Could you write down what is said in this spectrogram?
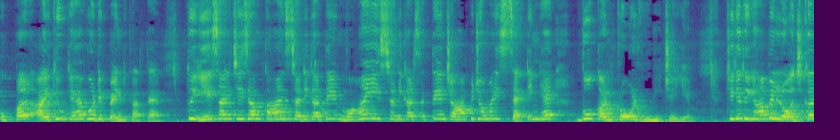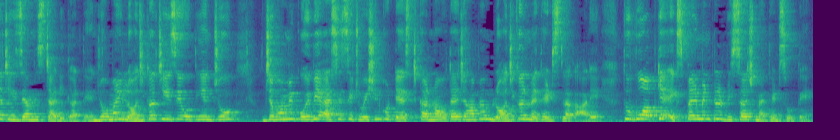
ऊपर आईक्यू क्या है, वो डिपेंड करता है। तो ये सारी चीज़ें हम कहाँ स्टडी करते हैं? वहाँ ही स्टडी कर सकते हैं, जहाँ पे जो हमारी सेटिंग है, वो कंट्रोल्ड होनी चाहिए। ठीक है तो यहाँ पे लॉजिकल चीज़ें हम स्टडी करते हैं। जो हमारी लॉजिकल चीज़ें होती हैं, जो जब हमें कोई भी ऐसी सिचुएशन को टेस्ट करना होता है जहाँ पे हम लॉजिकल मेथड्स लगा रहे हैं तो वो आपके एक्सपेरिमेंटल रिसर्च मेथड्स होते हैं।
